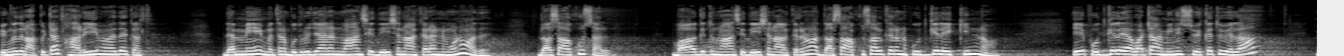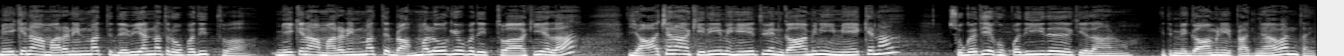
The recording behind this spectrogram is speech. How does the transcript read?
පිංගදන අපිටත් හරීම වැදගත්. දැම් මේ මෙතන බුදුරජාණන් වහන්සේ දේශනා කරන්න මොනවද. දස අකුසල් භාගතුන් වහන්සේ දේශනා කරනවා දස අකුසල් කරන පුද්ගලෙක්කින්නවා. ඒ පුද්ගලය වටා මිනිස්සු එකතු වෙලා මේකෙනා මරණින් මත්තේ දෙවියන් අතර උපදිත්වා. මේකෙනා මරණින් මත්තේ බ්‍රහ්මලෝගය උපදිත්වා කියලා යාචනා කිරීම හේතුවෙන් ගාමිණී මේකෙනා සුගතිය උපදීද කියලානවා ඉති මේ ගාමිණී ප්‍රඥාවන්තයි.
